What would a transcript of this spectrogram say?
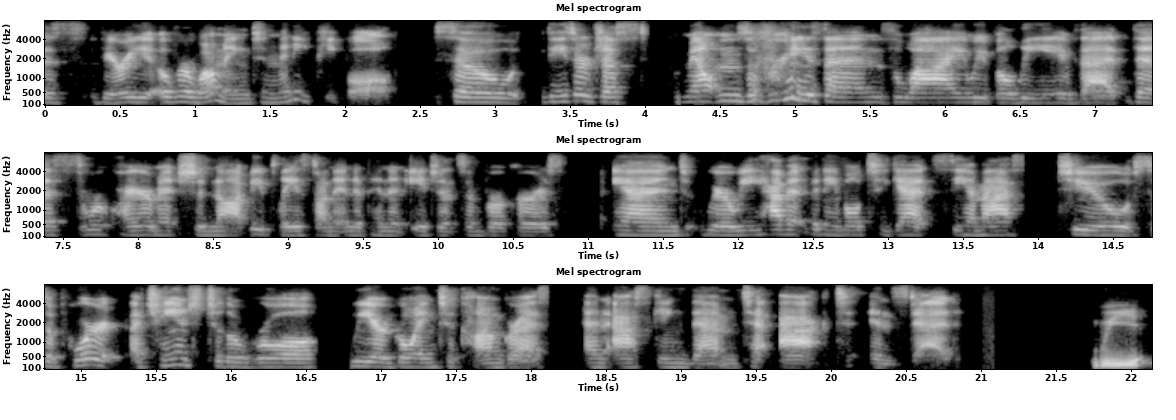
is very overwhelming to many people. So these are just mountains of reasons why we believe that this requirement should not be placed on independent agents and brokers and where we haven't been able to get cms to support a change to the rule we are going to congress and asking them to act instead we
